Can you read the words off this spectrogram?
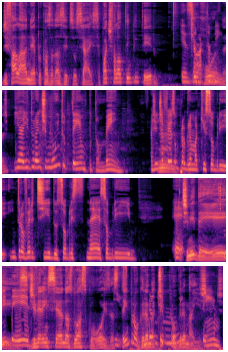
de falar, né? Por causa das redes sociais. Você pode falar o tempo inteiro. Exatamente. horror, né? E aí, durante muito tempo também, a gente já Hum. fez um programa aqui sobre introvertidos, sobre, né, sobre Timidez, timidez. diferenciando as duas coisas. Isso. Tem programa, Durante tem programa aí, tempo, gente.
